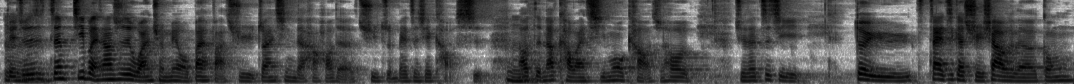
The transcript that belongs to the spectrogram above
对，就是真基本上是完全没有办法去专心的好好的去准备这些考试，然后等到考完期末考之后，觉得自己对于在这个学校的工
